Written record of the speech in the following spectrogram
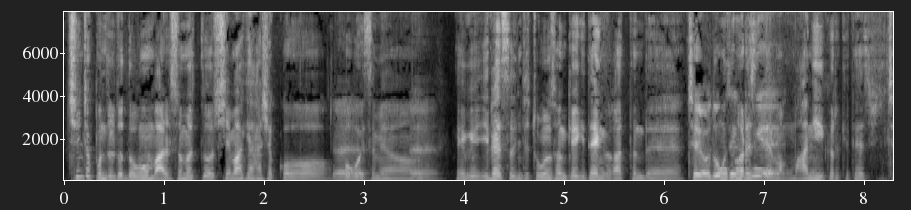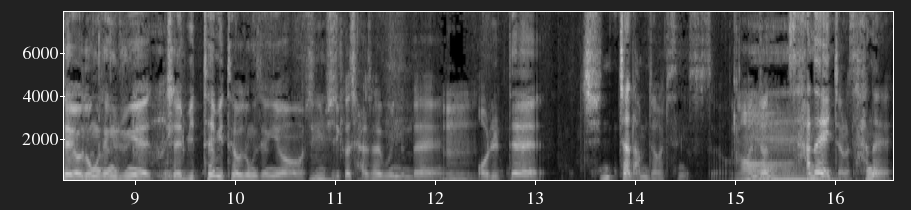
친척분들도 너무 말씀을 또 심하게 하셨고 네. 보고 있으면 네. 이래서 이제 좋은 성격이 된 것 같은데 제 여동생 어렸을 중에 때막 많이 그렇게 됐. 제 여동생 중에 제 밑에 밑에 여동생이요. 지금 음. 시집가서 잘 살고 있는데 음. 어릴 때 진짜 남자같이 생겼었어요. 어. 완전 사내 있잖아요. 사내.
